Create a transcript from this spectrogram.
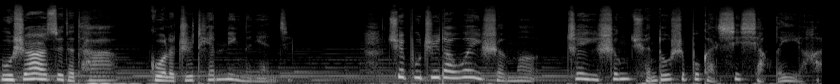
五十二岁的他过了知天命的年纪，却不知道为什么这一生全都是不敢细想的遗憾。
